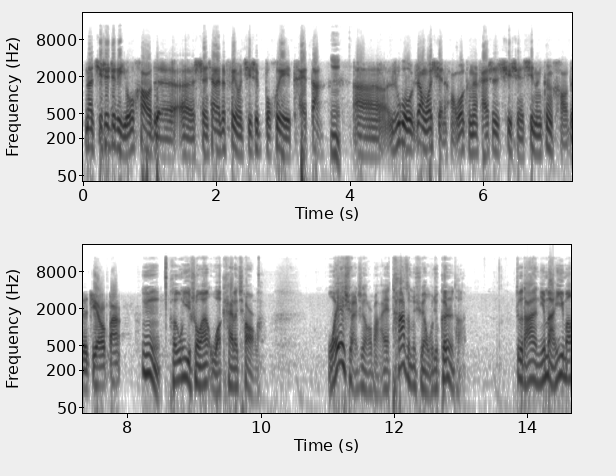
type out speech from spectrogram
那其实这个油耗的呃省下来的费用其实不会太大。嗯，啊、如果让我选的话，我可能还是去选性能更好的 GL 八。嗯，何工一说完，我开了窍了，我也选 G L 八，哎，他怎么选我就跟着他，这个答案你满意吗？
